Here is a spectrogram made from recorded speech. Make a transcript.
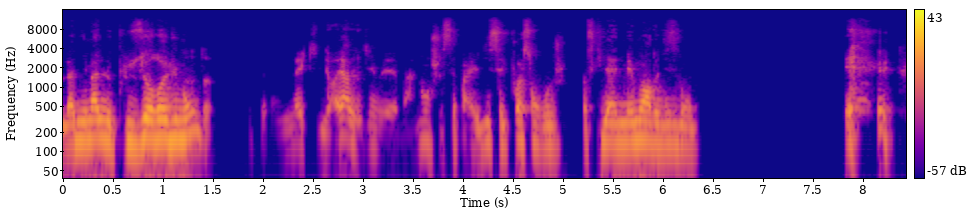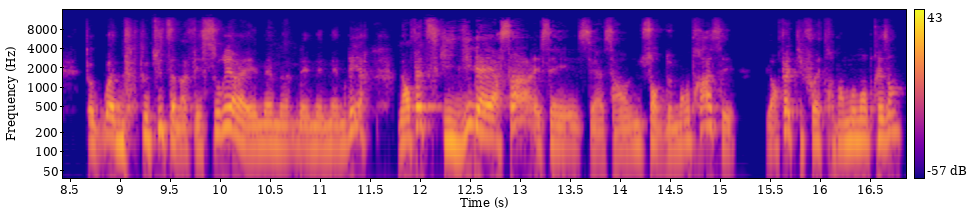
l'animal le, plus heureux du monde? Le mec, il regarde, il dit Mais bah non, je ne sais pas. Il dit C'est le poisson rouge parce qu'il a une mémoire de 10 secondes. Et donc, moi, tout de suite, ça m'a fait sourire et même, même, même, rire. Mais en fait, ce qu'il dit derrière ça, et c'est une sorte de mantra, c'est et en fait, il faut être dans le moment présent.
